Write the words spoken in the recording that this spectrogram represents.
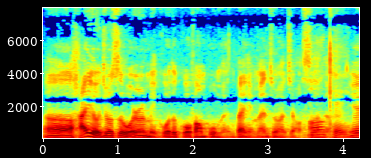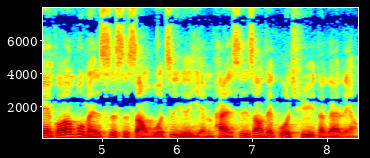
呃，还有就是，我认为美国的国防部门扮演蛮重要的角色的。OK，因为国防部门事实上，我自己的研判，事实上在过去大概两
